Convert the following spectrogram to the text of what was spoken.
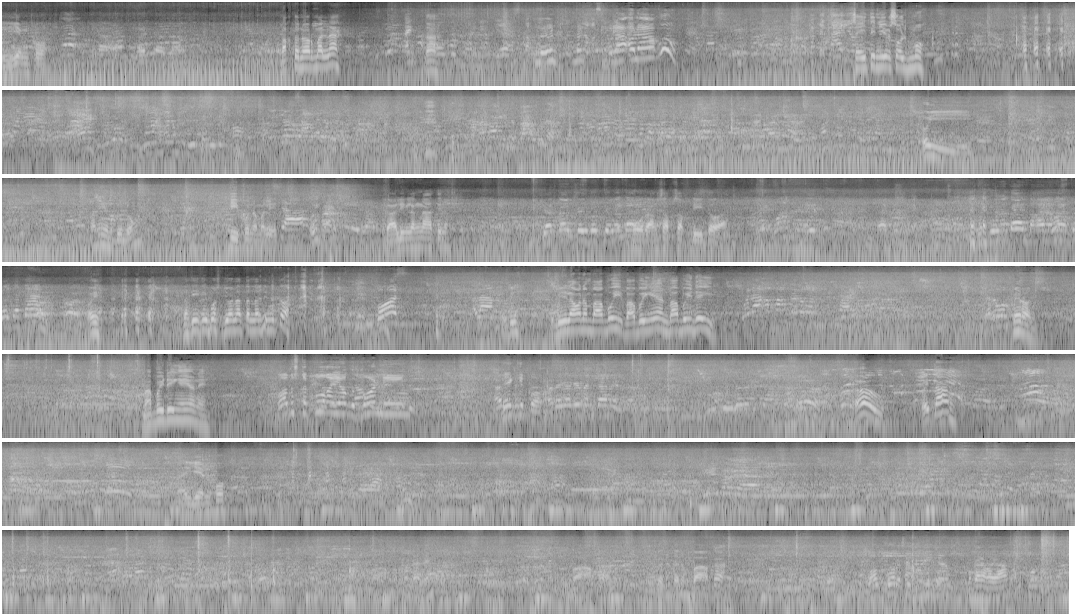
Liempo. Back to normal na. Na. wala, wala ako. Sa 18 years old mo. Uy. Ano yung dulong? Hipo na maliit. Uy. Galing lang natin. ah. Mura ang sap-sap dito ah. Jonathan, baka naman. Jonathan! Uy. Nakikibos Jonathan na din ito ah. Boss, Bibili, bibili lang ako ng baboy. Baboy ngayon. Baboy day. wala ka pang dalawang Meron. Baboy day ngayon eh. Kamusta po kayo? Good morning. Thank you po. Oh! Wait lang. Ayempo. Baka Ganda ng baka. 1,450 na. Magkano kaya? 1,450.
